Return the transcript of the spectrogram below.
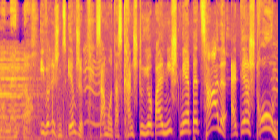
Moment noch. Iverichens Irmsche, sag mal, das kannst du ja bald nicht mehr bezahlen. Äh, der Strom.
